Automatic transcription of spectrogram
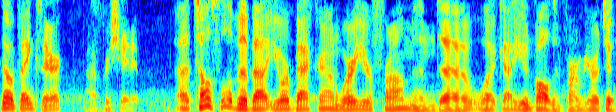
No, thanks, Eric. I appreciate it. Uh, tell us a little bit about your background, where you're from, and uh, what got you involved in Farm Bureau 2.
